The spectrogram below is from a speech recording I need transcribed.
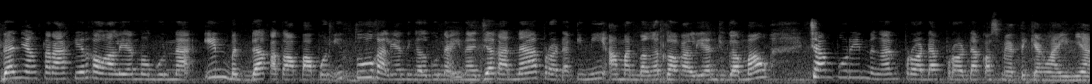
Dan yang terakhir kalau kalian mau gunain bedak atau apa pun itu kalian tinggal gunain aja karena produk ini aman banget kalau kalian juga mau campurin dengan produk-produk kosmetik yang lainnya.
